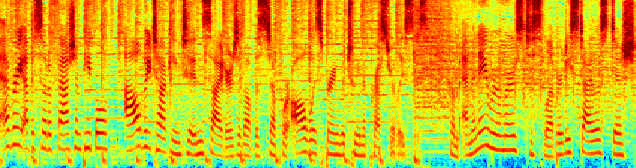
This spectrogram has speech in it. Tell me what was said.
every episode of Fashion People, I'll be talking to insiders about the stuff we're all whispering between the press releases, from M&A rumors to celebrity stylist dish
